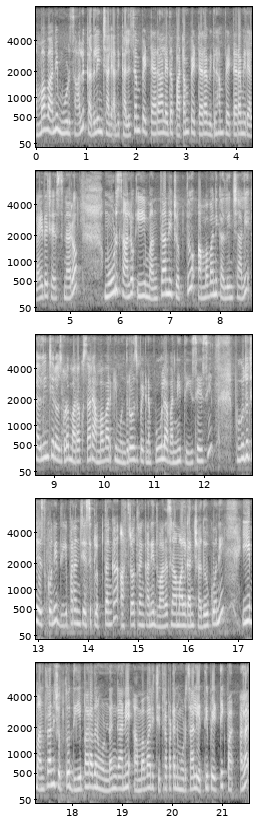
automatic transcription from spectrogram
అమ్మవారిని మూడు సార్లు కదిలించాలి. అది కలిసం పెట్టారా లేదా పటం పెట్టారా విగ్రహం పెట్టారా మీరు ఎలా అయితే చేస్తున్నారో మూడు సార్లు ఈ మంత్రాన్ని చెప్తూ అమ్మవారిని కదిలించాలి. కదిలించే రోజు కూడా మరొకసారి అమ్మవారికి ముందు రోజు పెట్టిన పూలు అవన్నీ తీసేసి పూజ చేసుకొని దీపారం చేసి క్లుప్తంగా అస్త్రోత్తరం కానీ ద్వాదశనామాలు కానీ చదువుకొని ఈ మంత్రాన్ని చెప్తూ దీపారాధన ఉండంగానే అమ్మవారి చిత్రపటాన్ని మూడు సార్లు ఎత్తిపెట్టి అలా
